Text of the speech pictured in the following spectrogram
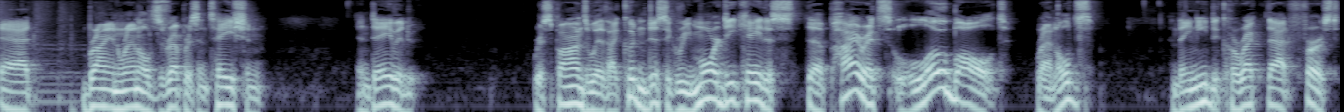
at Bryan Reynolds' representation. And David responds with, I couldn't disagree more. DK, the, the Pirates lowballed Reynolds, and they need to correct that first.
